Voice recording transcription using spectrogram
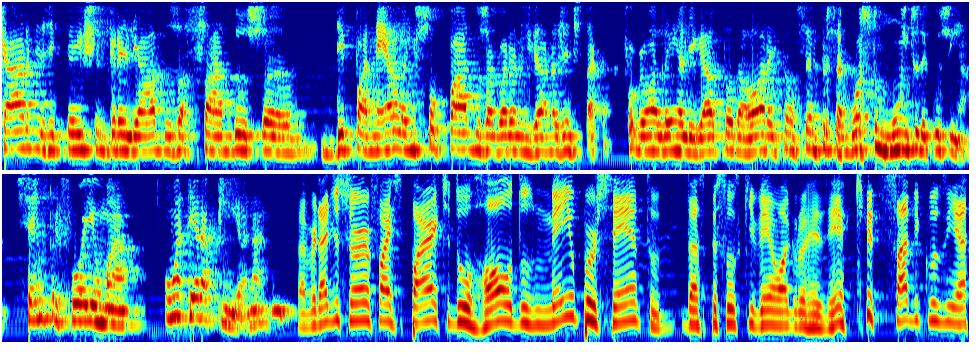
carnes e peixes grelhados, assados, uh, de panela, ensopados. Agora no inverno a gente está com fogão a lenha ligado toda hora, então sempre gosto muito de cozinhar. Sempre foi uma, uma terapia, né? Na verdade, o senhor faz parte do hall dos meio por cento das pessoas que vêm ao AgroResenha que sabe cozinhar.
